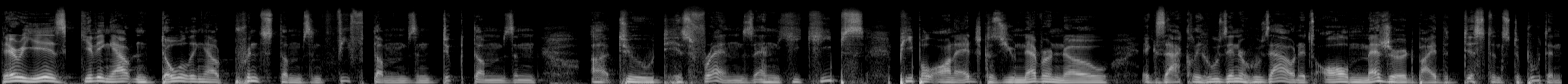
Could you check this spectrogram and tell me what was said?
there he is giving out and doling out princedoms and fiefdoms and dukedoms and uh, to his friends, and he keeps people on edge because you never know exactly who's in or who's out. It's all measured by the distance to Putin.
